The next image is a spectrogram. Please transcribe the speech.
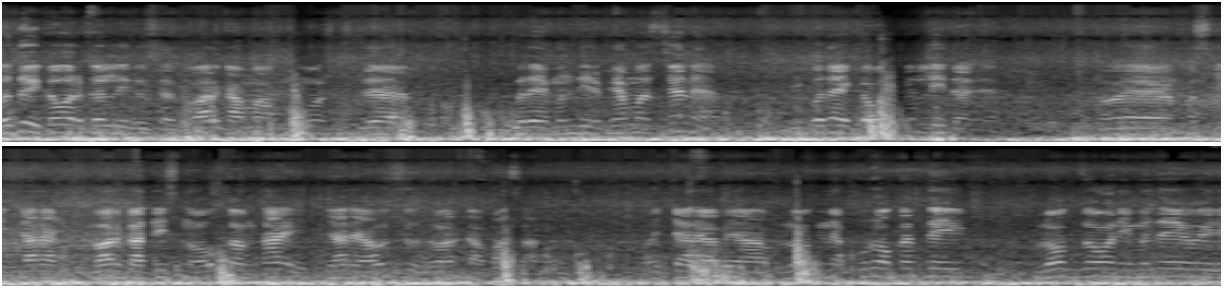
બધુંય કવર કરી લીધું છે. દ્વારકામાં મોસ્ટ જે બધા મંદિર ફેમસ છે ને, એ બધાય કવર કરી લીધા છે. હવે પછી ક્યારેક દ્વારકાધીશનો હુકમ થાય, ત્યારે આવશું દ્વારકા પાછા. અત્યારે હવે આ બ્લોગને પૂરો કરી દઈ. બ્લોગ જોવાની મજા આવી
